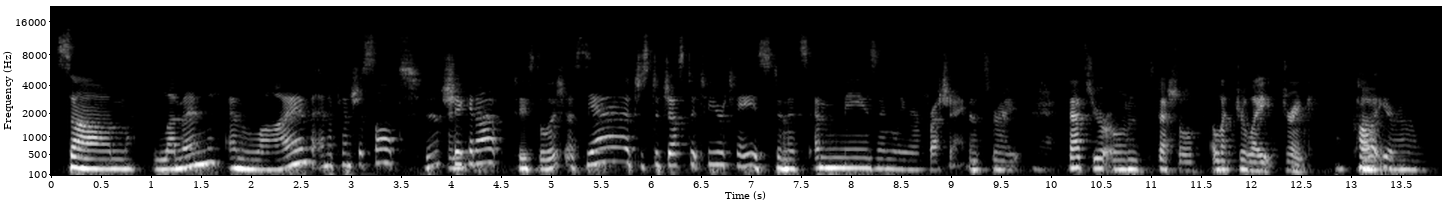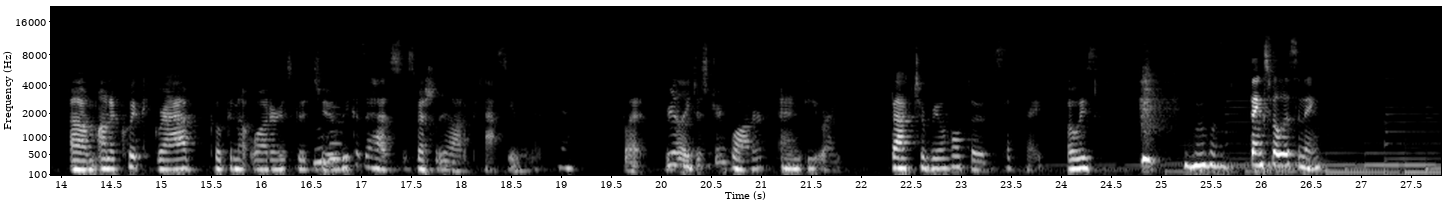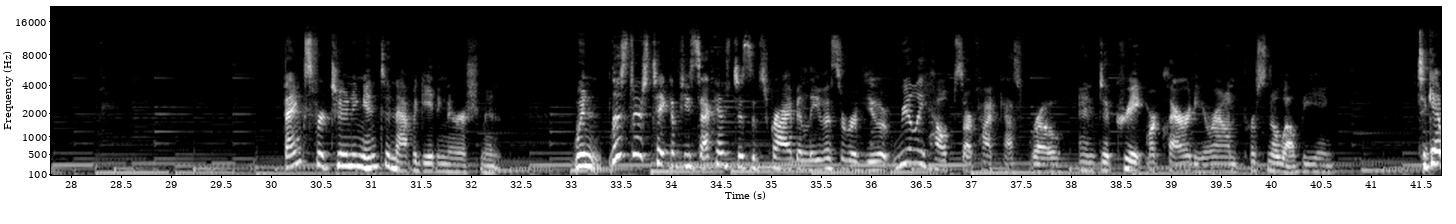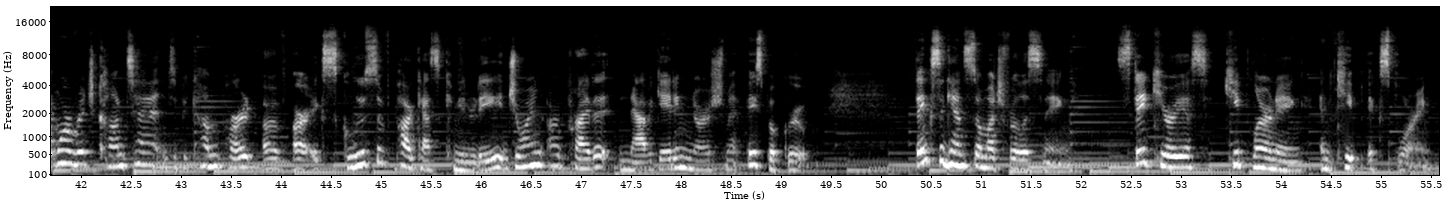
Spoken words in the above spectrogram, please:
some lemon and lime, and a pinch of salt. Yeah, Shake it up. Tastes delicious. Yeah, just adjust it to your taste, and it's amazingly refreshing. That's right. Yeah. That's your own special electrolyte drink. Call um, it your own. Um, on a quick grab, coconut water is good too Mhm. because it has especially a lot of potassium in it. Yeah. But really, just drink water and eat right. Back to real whole foods. That's right. Always. Thanks for listening. Thanks for tuning in to Navigating Nourishment. When listeners take a few seconds to subscribe and leave us a review, it really helps our podcast grow and to create more clarity around personal well being. To get more rich content and to become part of our exclusive podcast community, join our private Navigating Nourishment Facebook group. Thanks again so much for listening. Stay curious, keep learning, and keep exploring.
